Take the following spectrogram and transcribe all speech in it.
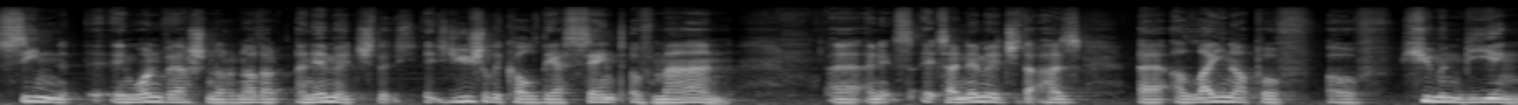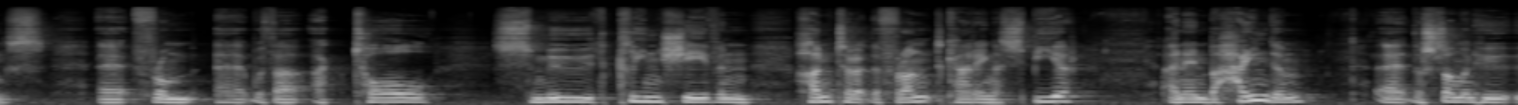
seen in one version or another an image that it's usually called the ascent of man, uh, and it's it's an image that has uh, a lineup of of human beings uh, from uh, with a, a tall smooth, clean shaven hunter at the front carrying a spear. And then behind him, uh, there's someone who,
